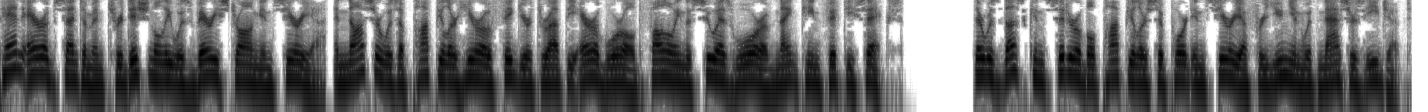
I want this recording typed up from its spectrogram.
Pan-Arab sentiment traditionally was very strong in Syria, and Nasser was a popular hero figure throughout the Arab world following the Suez War of 1956. There was thus considerable popular support in Syria for union with Nasser's Egypt.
